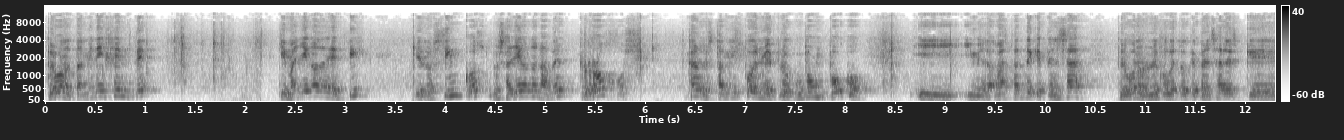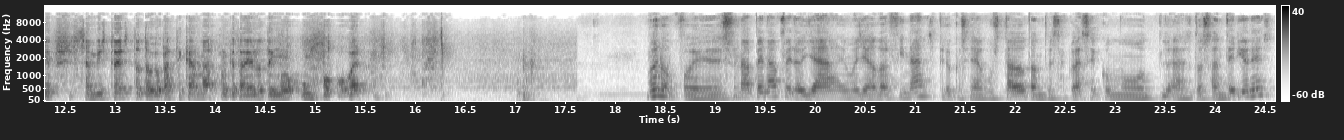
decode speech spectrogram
Pero bueno, también hay gente que me ha llegado a decir que los cinco los ha llegado a ver rojos. Claro, esto a mí pues me preocupa un poco y, me da bastante que pensar. Pero bueno, lo único que tengo que pensar es que si han visto esto tengo que practicar más porque todavía lo tengo un poco verde. Bueno, pues es una pena, pero ya hemos llegado al final. Espero que os haya gustado tanto esta clase como las dos anteriores.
